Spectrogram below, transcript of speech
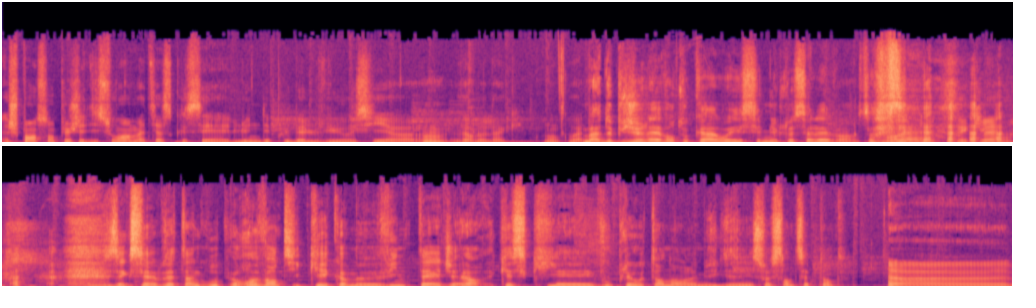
je pense en plus, j'ai dit souvent à Mathias que c'est l'une des plus belles vues aussi euh, hmm. vers le lac. Donc, bah, depuis Genève en tout cas, oui, c'est mieux que le Salève. Hein. Ouais, c'est clair. tu disais que vous êtes un groupe revendiqué comme euh, vintage. Alors qu'est-ce qui vous plaît autant dans la musique des années 60-70 euh,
